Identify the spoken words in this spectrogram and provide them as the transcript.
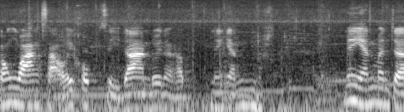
ต้องวางเสาให้ครบสี่ด้านด้วยนะครับ ไม่งั้น ไม่งั้นมันจะ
